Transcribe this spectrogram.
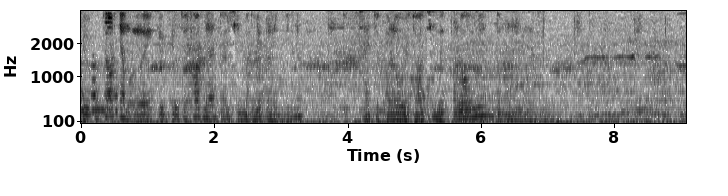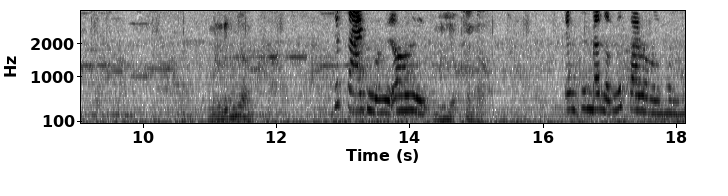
Cứu cứu cho chót nha mọi người Cứu cứu cho chót nha Cho em xin bằng nhất màn hình với nhá. Hãy cho follow cho xin được follow nhé Cảm ơn người Cảm ơn Linh nhá. Nhấp tay thì mọi người ơi. Cảm ơn Liễu Trần ạ. Em xin ba lượt nhấp tay vào màn hình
